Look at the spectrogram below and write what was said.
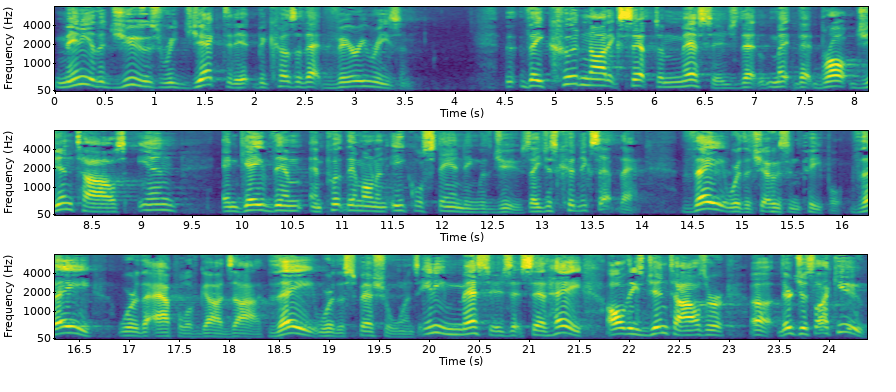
many of the Jews rejected it because of that very reason. They could not accept a message that, that brought Gentiles in and gave them and put them on an equal standing with Jews. They just couldn't accept that. They were the chosen people. They were the apple of God's eye. They were the special ones. Any message that said, hey, all these Gentiles are, uh, they're just like you,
